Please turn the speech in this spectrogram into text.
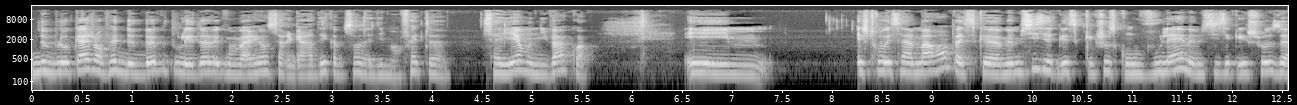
de blocage en fait de bug tous les deux avec mon mari on s'est regardé comme ça on a dit mais en fait euh, ça y est on y va quoi et et je trouvais ça marrant parce que même si c'est quelque chose qu'on voulait, même si c'est quelque chose,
